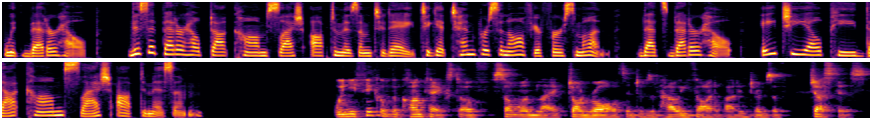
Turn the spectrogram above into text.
with BetterHelp. Visit betterhelp.com slash optimism today to get 10% off your first month. That's BetterHelp, H-E-L-P dot com slash optimism. When you think of the context of someone like John Rawls in terms of how he thought about in terms of justice,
